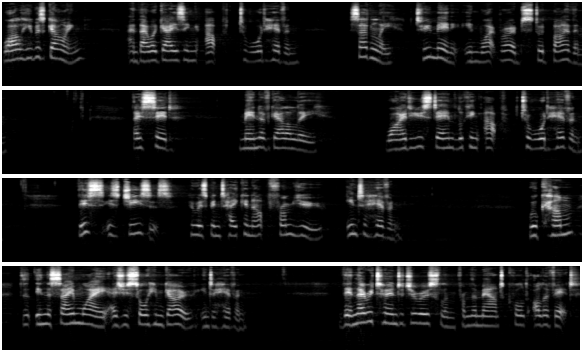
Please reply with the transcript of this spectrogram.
While he was going, and they were gazing up toward heaven, suddenly two men in white robes stood by them. They said, Men of Galilee, why do you stand looking up toward heaven? This is Jesus who has been taken up from you into heaven. Will come in the same way as you saw him go into heaven. Then they returned to Jerusalem from the mount called Olivet,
